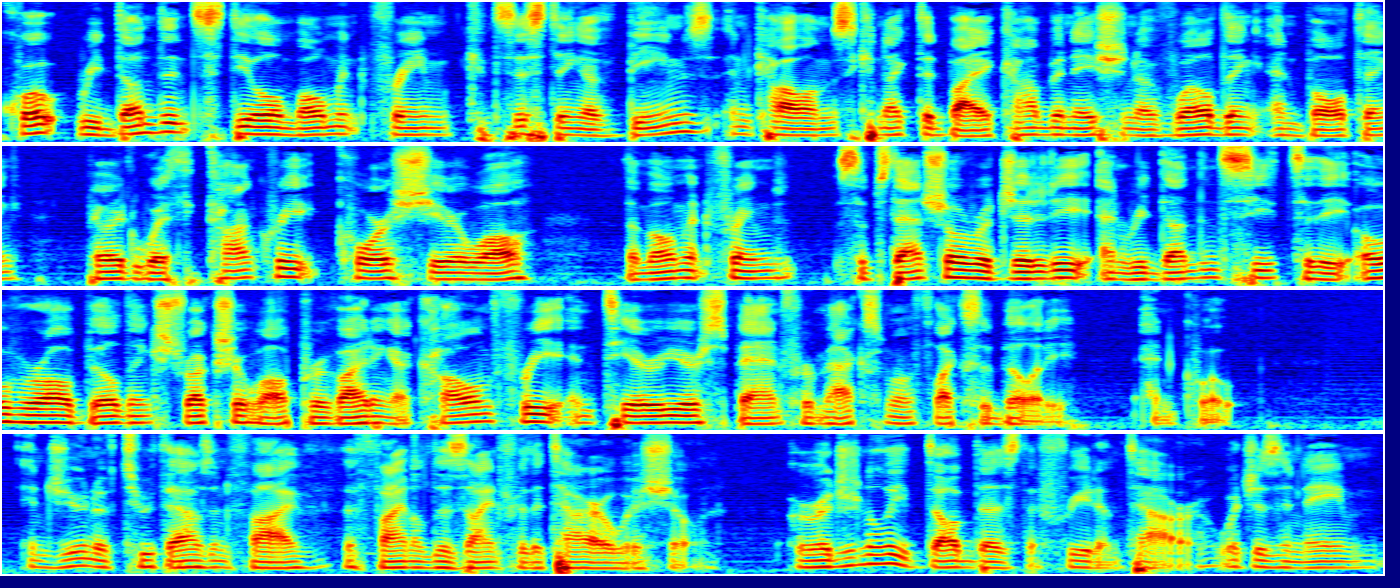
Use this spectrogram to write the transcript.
quote, redundant steel moment frame consisting of beams and columns connected by a combination of welding and bolting, paired with concrete core shear wall. The moment frame substantial rigidity and redundancy to the overall building structure while providing a column-free interior span for maximum flexibility. In June of 2005, the final design for the tower was shown. Originally dubbed as the Freedom Tower, which is a name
